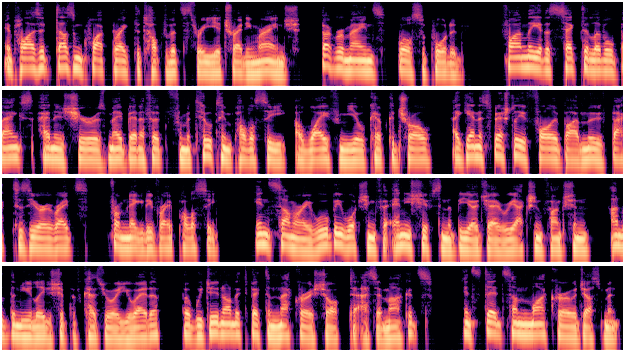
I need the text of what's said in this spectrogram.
implies it doesn't quite break the top of its three year trading range, but remains well supported. Finally, at a sector level, banks and insurers may benefit from a tilt in policy away from yield curve control, again, especially if followed by a move back to zero rates from negative rate policy. In summary, we'll be watching for any shifts in the BOJ reaction function under the new leadership of Kazuo Ueda, but we do not expect a macro shock to asset markets. Instead, some micro adjustment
